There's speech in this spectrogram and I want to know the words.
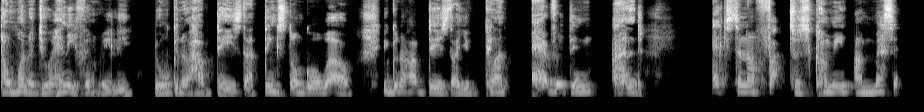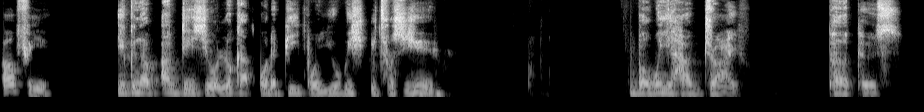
don't want to do anything really. You're to have days that things don't go well. You're to have days that you plan everything and external factors come in and mess it up for you. You're to have days you'll look at other people, you wish it was you. But when you have drive, purpose,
